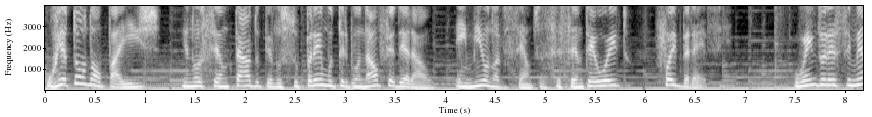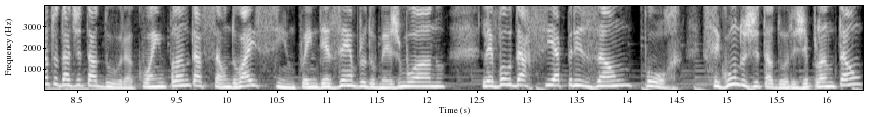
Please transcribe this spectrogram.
O retorno ao país, inocentado pelo Supremo Tribunal Federal em 1968, foi breve. O endurecimento da ditadura com a implantação do AI-5 em dezembro do mesmo ano levou Darcy à prisão por, segundo os ditadores de plantão,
